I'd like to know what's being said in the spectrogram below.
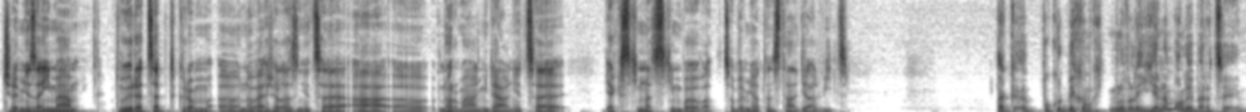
Čili mě zajímá tvůj recept krom uh, nové železnice a uh, normální dálnice, jak s tímhle s tím bojovat, co by měl ten stát dělat víc tak eh, pokud bychom mluvili jenom o Liberci,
